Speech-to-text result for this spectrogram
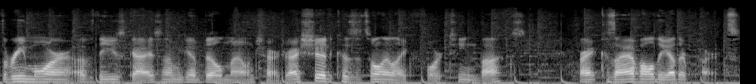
three more of these guys and I'm gonna build my own charger. I should because it's only like 14 bucks, right? Because I have all the other parts,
